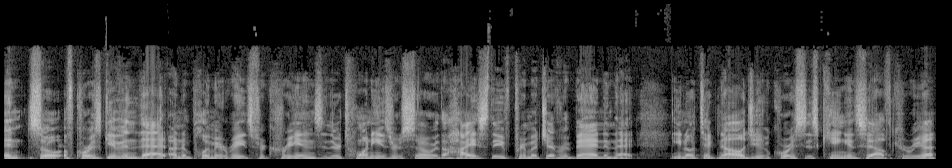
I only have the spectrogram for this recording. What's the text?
and so, of course, given that unemployment rates for Koreans in their 20s or so are the highest they've pretty much ever been, and that, you know, technology, of course, is king in South Korea,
